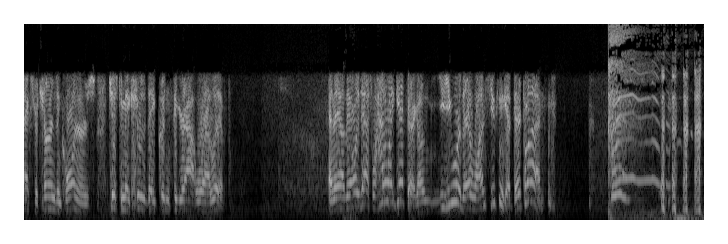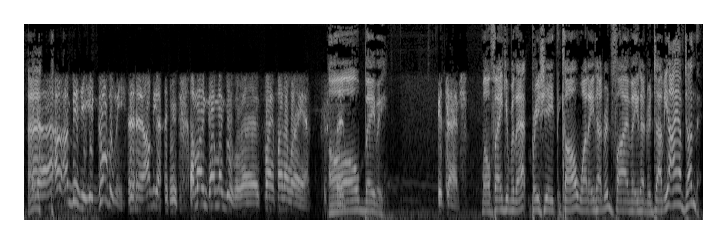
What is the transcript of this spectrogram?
extra turns and corners just to make sure that they couldn't figure out where I lived. And they they always ask, well, how do I get there? I go, you were there once. You can get there. Come on. and, uh, I'm busy. Google me. I'll be. I'm on. I'm on Google. Uh, find find out where I am. Oh, baby. Good times. Well, thank you for that. Appreciate the call. One eight hundred five eight hundred Tom. Yeah, I have done that.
